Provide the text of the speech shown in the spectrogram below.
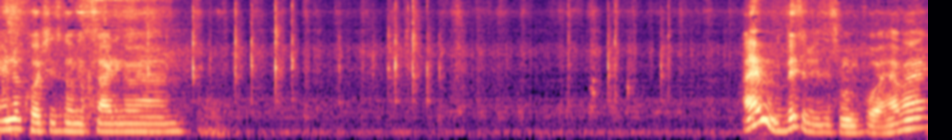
And of course she's gonna be sliding around. I haven't visited this one before, have I?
